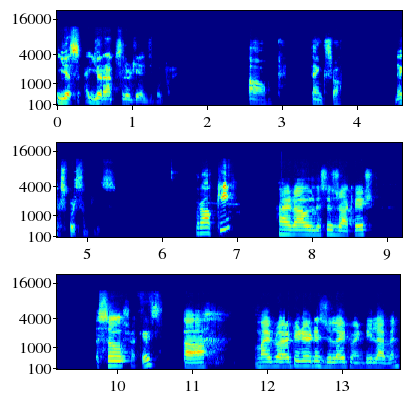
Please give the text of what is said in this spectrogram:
Yes, you're absolutely eligible for it. Oh, okay. thanks, Rob. Next person, please. Rocky. Hi, Rahul. This is Rakesh. So, uh, my priority date is July 2011,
